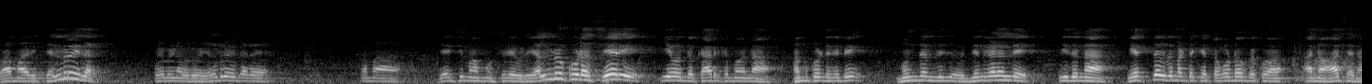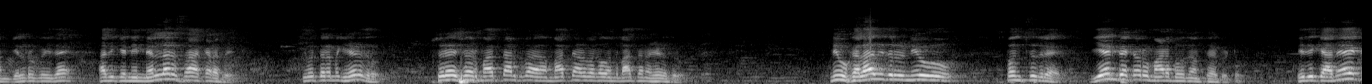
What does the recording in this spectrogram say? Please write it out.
ಬಾಮಾರಿಸ್ ಎಲ್ಲರೂ ಇದ್ದಾರೆ. ಪ್ರವೀಣ್ ಅವರು ಎಲ್ಲರೂ ಇದ್ದಾರೆ. ನಮ್ಮ ಜಯಸಿಂಹ ಮುಸ್ರಿ ಅವರು ಎಲ್ಲರೂ ಕೂಡ ಸೇರಿ ಈ ಒಂದು ಕಾರ್ಯಕ್ರಮವನ್ನು ಹಮ್ಮಿಕೊಂಡಿದ್ದೀವಿ. ಮುಂದಿನ ದಿನಗಳಲ್ಲಿ ಇದನ್ನು ಎತ್ತರದ ಮಟ್ಟಕ್ಕೆ ತಗೊಂಡೋಗ್ಬೇಕು ಅನ್ನೋ ಆಸೆ ನಮಗೆಲ್ರಿಗೂ ಇದೆ. ಅದಕ್ಕೆ ನಿಮ್ಮೆಲ್ಲರ ಸಹಕಾರ ಬೇಕು. ಇವತ್ತು ನಮಗೆ ಹೇಳಿದ್ರು ಸುರೇಶ್ ಅವರು ಮಾತನಾಡ್ತಾ, ಮಾತನಾಡುವಾಗ ಒಂದು ಮಾತನ್ನು ಹೇಳಿದ್ರು. ನೀವು ಕಲಾವಿದರು, ನೀವು ಸ್ಪಂದಿಸಿದ್ರೆ ಏನು ಬೇಕಾದ್ರೂ ಮಾಡಬಹುದು ಅಂತ ಹೇಳ್ಬಿಟ್ಟು. ಇದಕ್ಕೆ ಅನೇಕ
